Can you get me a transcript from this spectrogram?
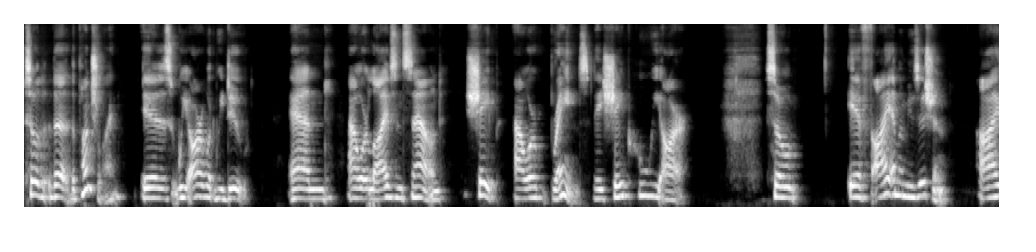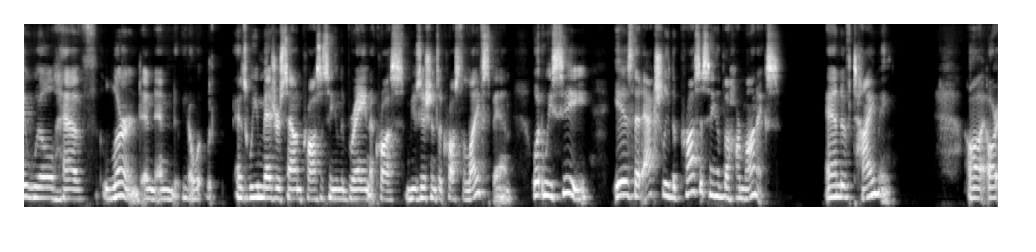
So the the punchline is we are what we do, and our lives and sound shape our brains. They shape who we are. So if I am a musician, I will have learned and and you know as we measure sound processing in the brain across musicians across the lifespan, what we see is that actually the processing of the harmonics and of timing uh, are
